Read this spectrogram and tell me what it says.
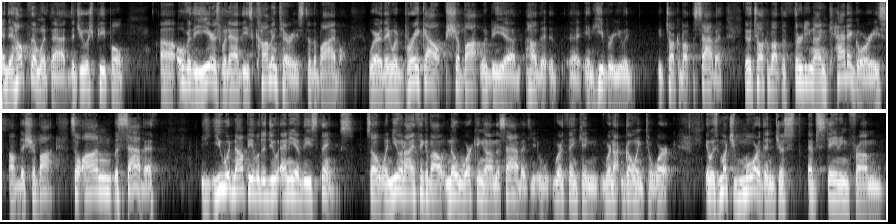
And to help them with that, the Jewish people uh, over the years would add these commentaries to the Bible where they would break out. Shabbat would be uh, how the, uh, in Hebrew you would you'd talk about the Sabbath. They would talk about the 39 categories of the Shabbat. So on the Sabbath, you would not be able to do any of these things. So when you and I think about no working on the Sabbath, we're thinking we're not going to work. It was much more than just abstaining from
